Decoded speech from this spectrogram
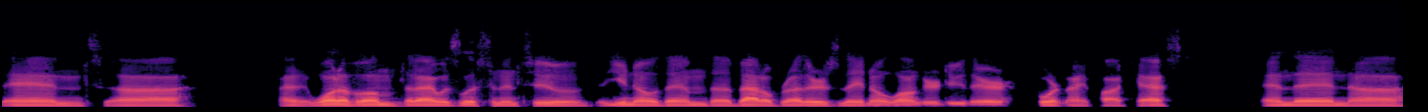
and uh, One of them that I was listening to, you know them, the Battle Brothers. They no longer do their Fortnite podcast. And then, uh,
